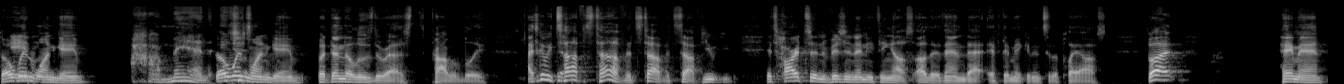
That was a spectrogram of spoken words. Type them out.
They'll win one game. Ah man, They'll win just- one game, but then they'll lose the rest probably. It's gonna be tough. It's tough. It's tough. It's tough. You, you, it's hard to envision anything else other than that if they make it into the playoffs. But hey, man,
